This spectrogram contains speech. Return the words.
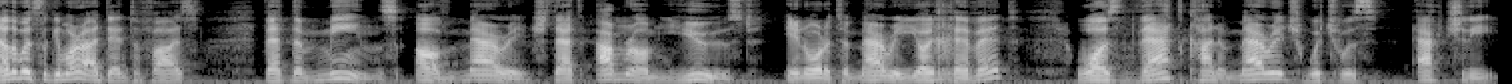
other words, the Gemara identifies that the means of marriage that Amram used in order to marry Yocheved was that kind of marriage which was actually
